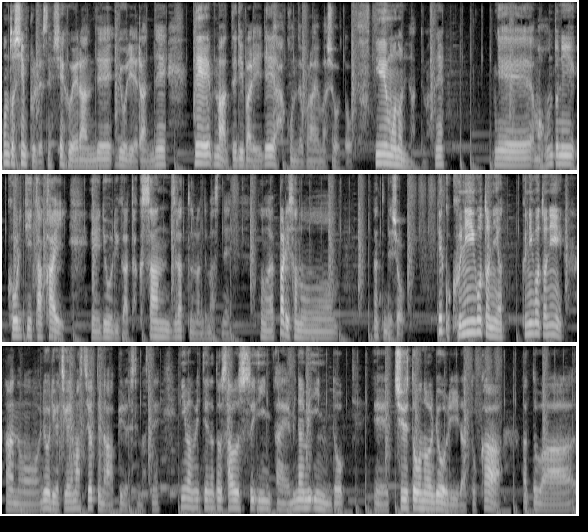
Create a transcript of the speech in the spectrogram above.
ほんとシンプルですね。シェフ選んで、料理選んで、で、まあ、デリバリーで運んでもらいましょうというものになってますね。で、まあ、本当にクオリティ高い、え料理がたくさんずらっと並んでますね。そのやっぱりその、なんて言うんでしょう。結構国ごとに国ごとに、あの、料理が違いますよっていうのをアピールしてますね。今見てるのと、サウスイン、え南インド、え、中東の料理だとか、あとは、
